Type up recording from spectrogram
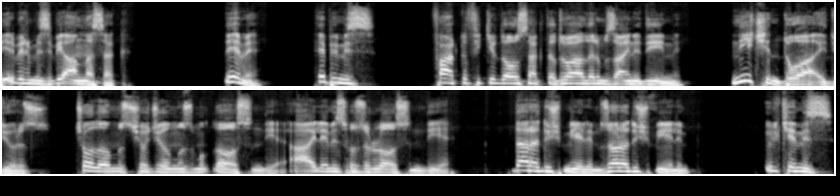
birbirimizi bir anlasak. Değil mi? Hepimiz farklı fikirde olsak da dualarımız aynı değil mi? Niçin dua ediyoruz? Çoluğumuz çocuğumuz mutlu olsun diye, ailemiz huzurlu olsun diye. Dara düşmeyelim, zora düşmeyelim. Ülkemiz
